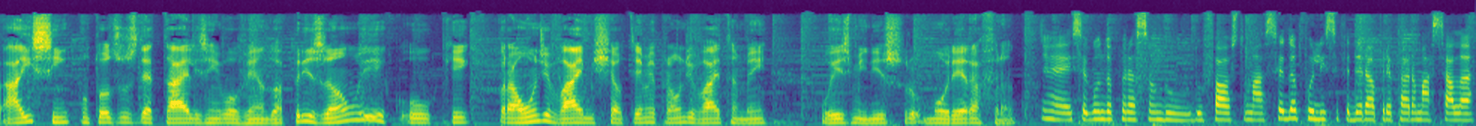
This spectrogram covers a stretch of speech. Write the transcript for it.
Aí sim, com todos os detalhes envolvendo a prisão e o que, para onde vai Michel Temer, para onde vai também o ex-ministro Moreira Franco. É, segundo a apuração do, do Fausto Macedo, a Polícia Federal prepara uma sala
